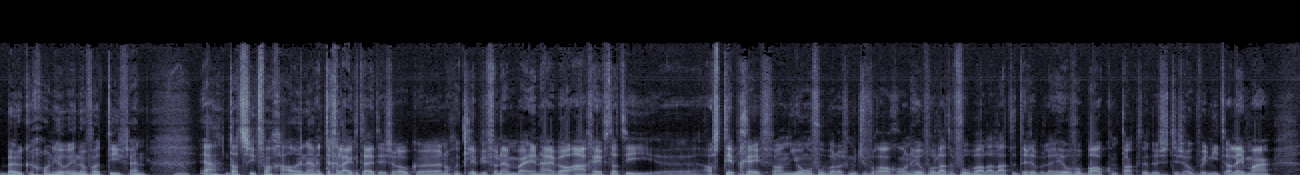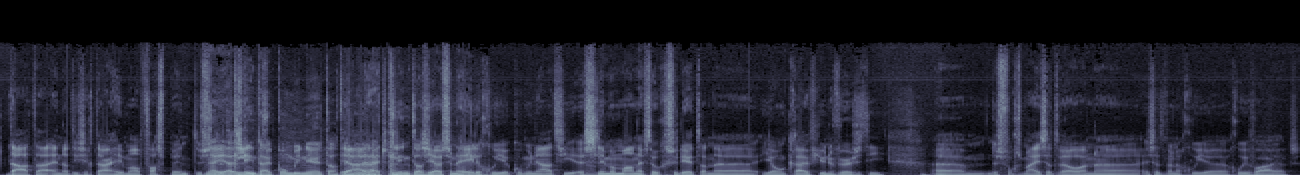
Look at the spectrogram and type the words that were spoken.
Beuken gewoon heel innovatief. En ja. ja. dat ziet Van Gaal in hem. En tegelijkertijd is er ook nog een clipje van hem waarin hij wel aangeeft dat hij als tip geeft van jonge voetballers moet je vooral gewoon heel veel laten voetballen, laten dribbelen, heel veel balcontacten. Dus het is ook weer niet alleen maar data en dat hij zich daar helemaal vastpint. Dus nee, juist klinkt, niet. Hij combineert dat. Ja, het klinkt als juist een hele goede combinatie. Een slimme man heeft ook gestudeerd aan de Johan Cruijff University. Um, dus volgens mij is dat wel een, uh, is dat wel een goede, goede voor Ajax.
